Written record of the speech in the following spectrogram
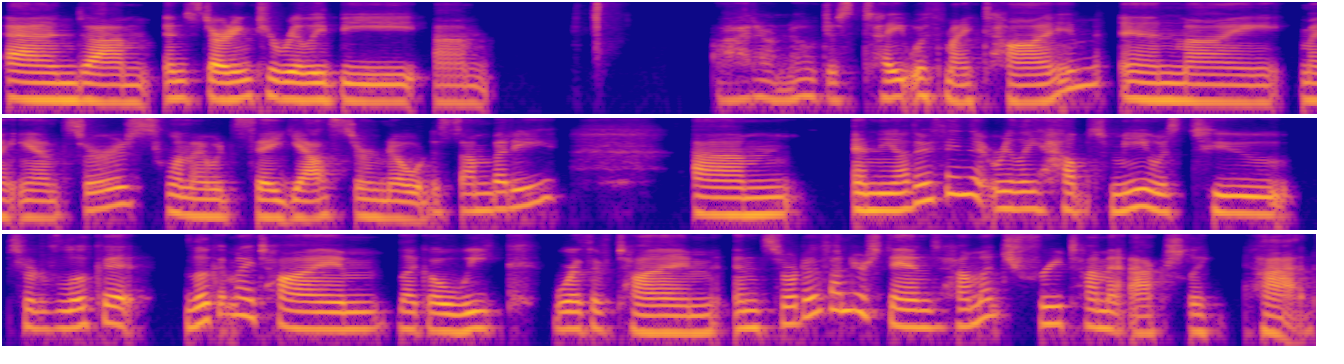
And um, and starting to really be um, I don't know, just tight with my time and my my answers when I would say yes or no to somebody. Um, and the other thing that really helped me was to sort of look at look at my time, like a week worth of time, and sort of understand how much free time I actually had.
